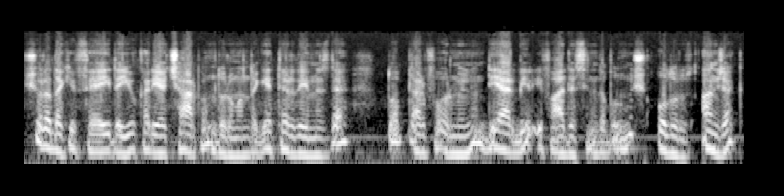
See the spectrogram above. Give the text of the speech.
şuradaki f'yi de yukarıya çarpım durumunda getirdiğimizde Doppler formülünün diğer bir ifadesini de bulmuş oluruz. Ancak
